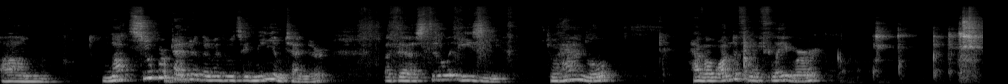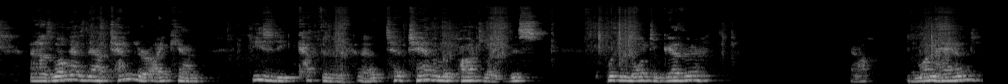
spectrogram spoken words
um, not super tender, they would say medium tender, but they're still easy to handle, have a wonderful flavor. And as long as they are tender, I can easily cut them, uh, tear them apart like this, put them all together yeah, in one hand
